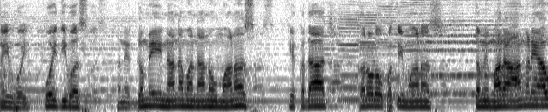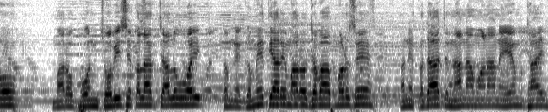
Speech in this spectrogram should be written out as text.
નહીં હોય. કોઈ દિવસ અને ગમે નાનામાં નાનો માણસ કે કદાચ કરોડોપતિ માણસ તમે મારા આંગણે આવો. મારો ફોન ચોવીસે કલાક ચાલુ હોય. તમને ગમે ત્યારે મારો જવાબ મળશે. અને કદાચ નાના માણાને એમ થાય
